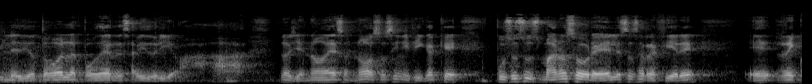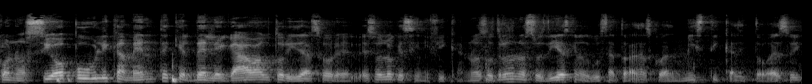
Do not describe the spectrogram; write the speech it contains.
y le dio todo el poder de sabiduría. Lo llenó de eso. No, eso significa que puso sus manos sobre él, eso se refiere eh, reconoció públicamente que delegaba autoridad sobre él. Eso es lo que significa. Nosotros en nuestros días que nos gustan todas esas cosas místicas y todo eso, y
